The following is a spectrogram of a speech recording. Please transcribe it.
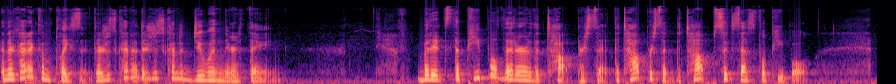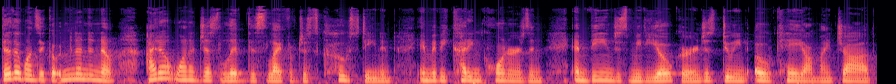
And they're kind of complacent. They're just kind of they're just kind of doing their thing but it's the people that are the top percent the top percent the top successful people they're the ones that go, no, no, no, no. I don't want to just live this life of just coasting and, and maybe cutting corners and, and being just mediocre and just doing okay on my job.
